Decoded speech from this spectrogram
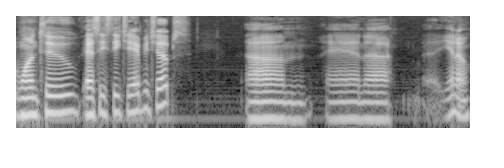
won two SEC championships, um, and uh, you know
